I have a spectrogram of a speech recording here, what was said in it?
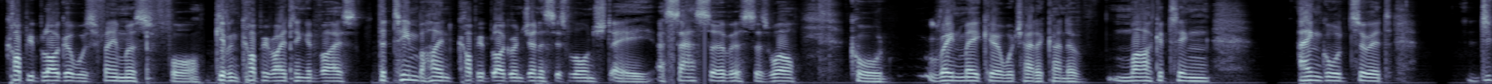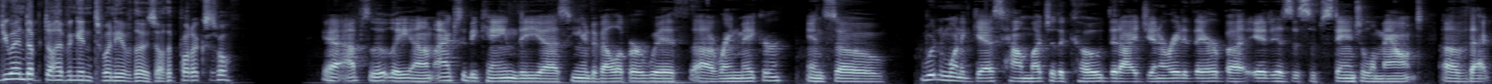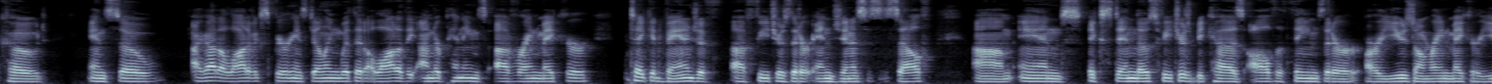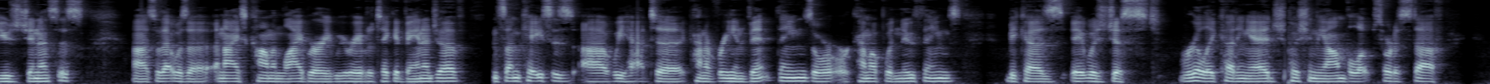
Copyblogger was famous for giving copywriting advice. The team behind Copyblogger and Genesis launched a, a SaaS service as well called Rainmaker, which had a kind of marketing angle to it. Did you end up diving into any of those other products as well? Yeah, absolutely. Um, I actually became the uh, senior developer with uh, Rainmaker, and so wouldn't want to guess how much of the code that I generated there, but it is a substantial amount of that code. And so I got a lot of experience dealing with it. A lot of the underpinnings of Rainmaker take advantage of features that are in Genesis itself um, and extend those features because all the themes that are, are used on Rainmaker use Genesis. Uh, so that was a, a, nice common library we were able to take advantage of. In some cases, uh, we had to kind of reinvent things or, or come up with new things because it was just really cutting edge, pushing the envelope sort of stuff.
